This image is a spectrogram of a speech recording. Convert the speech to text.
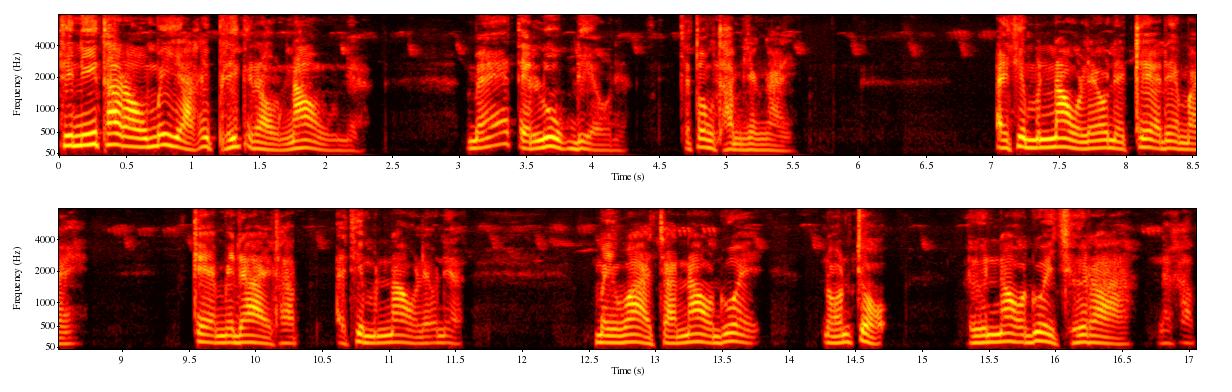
ทีนี้ถ้าเราไม่อยากให้พริกเราเน่าเนี่ย แม้แต่ลูกเดียวเนี่ย จะต้องทำยังไง ไอ้ที่มันเน่าแล้วเนี่ยแก้ได้ไหมแก้ไม่ได้ครับ ไอ้ที่มันเน่าแล้วเนี่ย ไม่ว่าจะเน่าด้วยนอนเจาะหรือเน่าด้วยเชื้อรานะครับ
